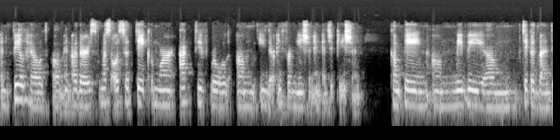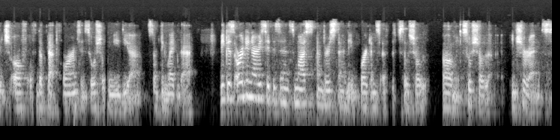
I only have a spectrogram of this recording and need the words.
and PhilHealth um, and others must also take a more active role um, in their information and education campaign, um, maybe um, take advantage of, of the platforms and social media, something like that because ordinary citizens must understand the importance of social um, social insurance.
